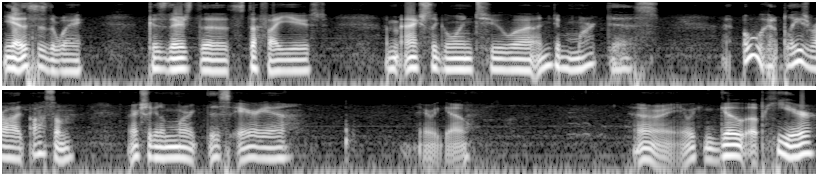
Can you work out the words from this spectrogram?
Yeah, this is the way. Because there's the stuff I used. I'm actually going to... Uh, I need to mark this. Oh, I got a blaze rod. Awesome. We're actually going to mark this area. There we go. Alright, we can go up here.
